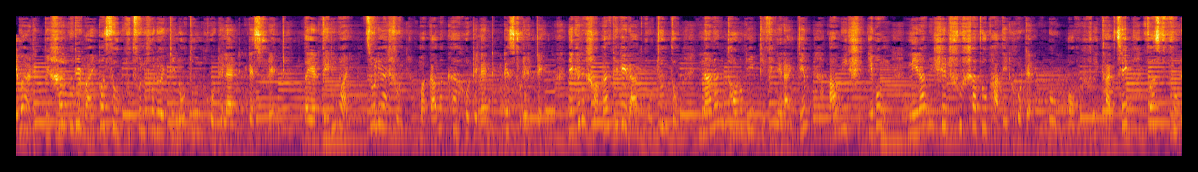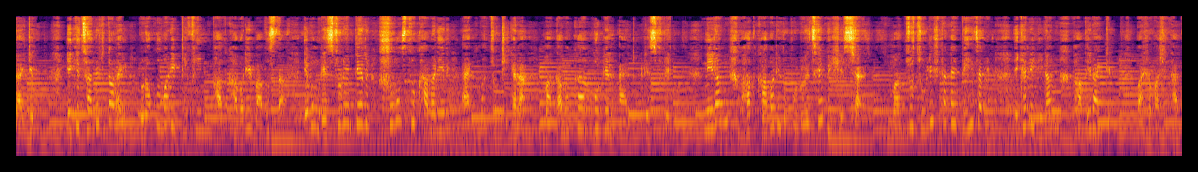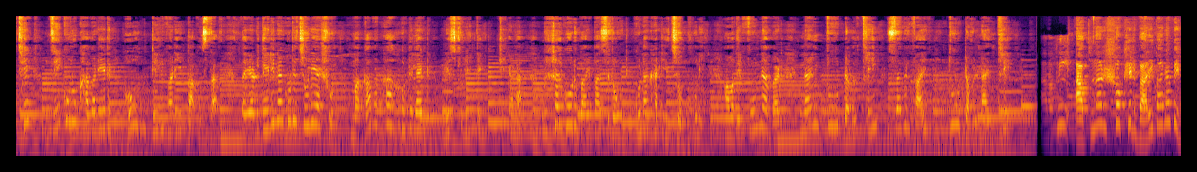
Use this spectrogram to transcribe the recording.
এবার বিশালগড়ের বাইপাসে উদ্বোধন হলো একটি নতুন হোটেল অ্যান্ড রেস্টুরেন্ট। তাই আর দেরি নয়, চলে আসুন মাকামাখা হোটেল অ্যান্ড রেস্টুরেন্টে। এখানে সকাল থেকে রাত পর্যন্ত নানান ধরনের টিফিনের আইটেম, আমিষ এবং নিরামিষের সুস্বাদু ভাতের হোটেল ও অবশ্যই থাকছে ফাস্ট ফুড আইটেম একে ছাদের তলায় রকমারি টিফিন ভাত খাবারের ব্যবস্থা এবং রেস্টুরেন্টের সমস্ত খাবারের একমাত্র ঠিকানা মাকামাকা হোটেল অ্যান্ড রেস্টুরেন্ট। নিরামিষ ভাত খাবারের উপর রয়েছে বিশেষ ছাড়। মাত্র চল্লিশ টাকায় পেয়ে যাবেন এখানে নিরামিষ ভাতের আইটেম পাশাপাশি থাকছে যে কোনো খাবারের হোম ডেলিভারির ব্যবস্থা। তাই আর দেরি না করে চলে আসুন মাকামাকা হোটেল অ্যান্ড রেস্টুরেন্টে। ঠিকানা বিশালগড় বাইপাস রোড কোলাঘাটি চৌমুহনি। আমাদের phone number nine two double three seven five two double nine three. আপনি আপনার শখের বাড়ি বানাবেন?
